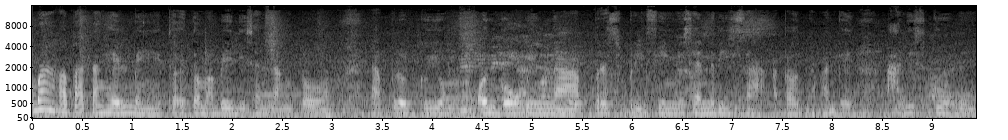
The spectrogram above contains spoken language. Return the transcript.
Hello mga kabatang helmet. So ito mabilisan lang to. upload ko yung ongoing na press briefing ni Senrisa about naman kay Alice Goo.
